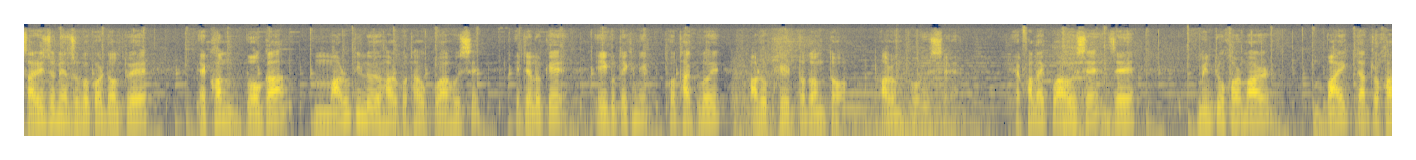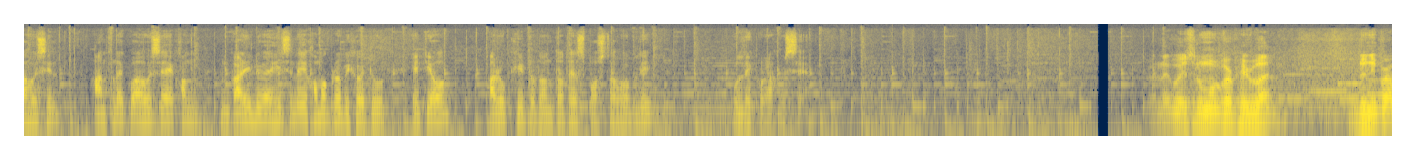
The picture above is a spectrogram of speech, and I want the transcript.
চাৰিজনীয়া যুৱকৰ দলটোৱে এখন বগা মাৰুতি লৈ অহাৰ কথাও কোৱা হৈছে। এতিয়ালৈকে এই গোটেইখিনি কথাক লৈ আৰক্ষীৰ তদন্ত আৰম্ভ হৈছে। এফালে কোৱা হৈছে যে মিণ্টু শৰ্মাৰ বাইক তাত ৰখা হৈছিল। আনফালে কোৱা হৈছে এখন গাড়ী লৈ আহিছিল। এই সমগ্ৰ বিষয়টো এতিয়াও আৰক্ষীৰ তদন্ততহে স্পষ্ট হ'ব বুলি উল্লেখ কৰা হৈছে। গৈ আছিলোঁ মোৰ ঘৰ ফেৰুৱা দুনীৰ পৰা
